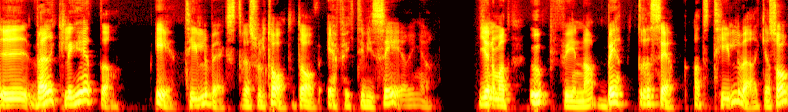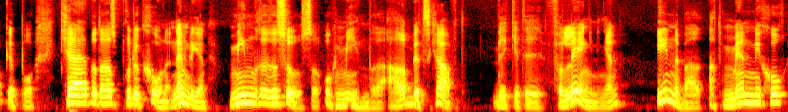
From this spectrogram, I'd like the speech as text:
I verkligheten är tillväxt resultatet av effektiviseringar. Genom att uppfinna bättre sätt att tillverka saker på kräver deras produktion nämligen mindre resurser och mindre arbetskraft, vilket i förlängningen innebär att människor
